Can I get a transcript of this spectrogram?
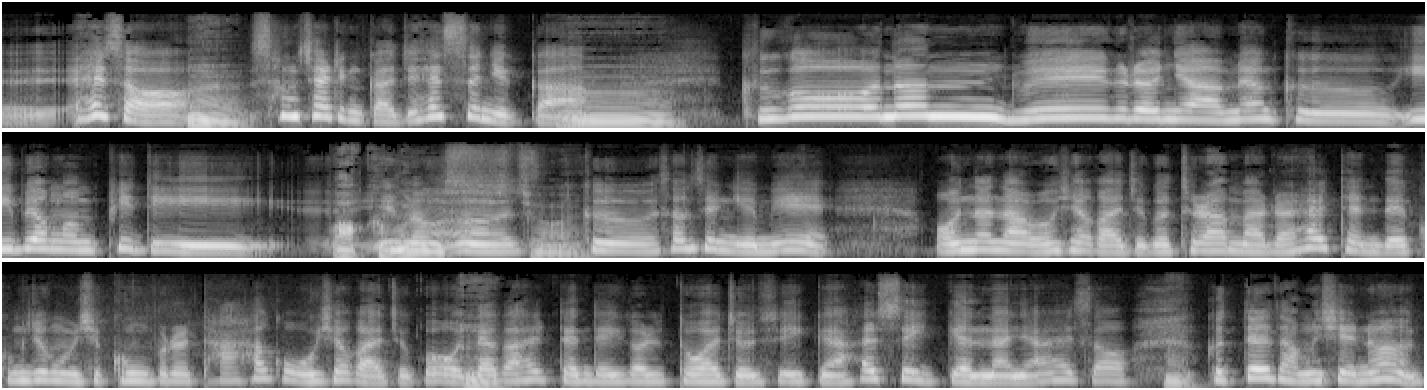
에, 해서 네. 상차림까지 했으니까. 음. 그거는 왜 그러냐면 그 이병헌 PD 아, 그분이 있으시죠. 그 선생님이 어느 날 오셔가지고 드라마를 할 텐데 궁중음식 공부를 다 하고 네. 오셔가지고 내가 할 텐데 이걸 도와줄 수 있게 할 수 있겠느냐 해서 네. 그때 당시는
